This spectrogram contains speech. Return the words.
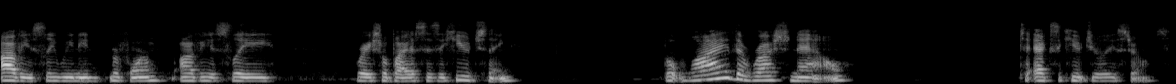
Obviously, we need reform. Obviously, racial bias is a huge thing. But why the rush now to execute Julius Jones?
